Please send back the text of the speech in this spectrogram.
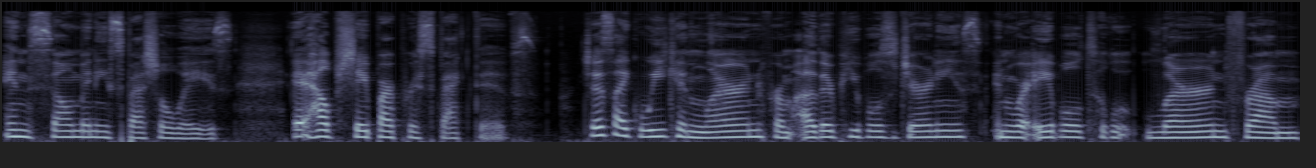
in so many special ways. It helps shape our perspectives. Just like we can learn from other people's journeys and we're able to learn from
